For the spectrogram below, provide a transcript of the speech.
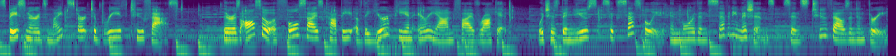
space nerds might start to breathe too fast. There is also a full-size copy of the European Ariane 5 rocket, which has been used successfully in more than 70 missions since 2003.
